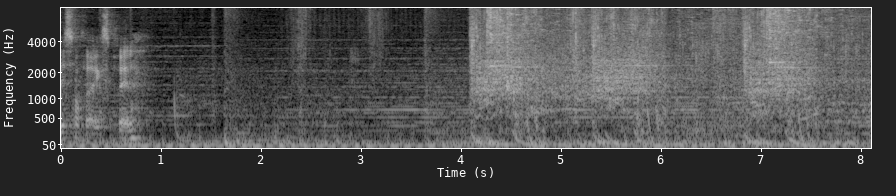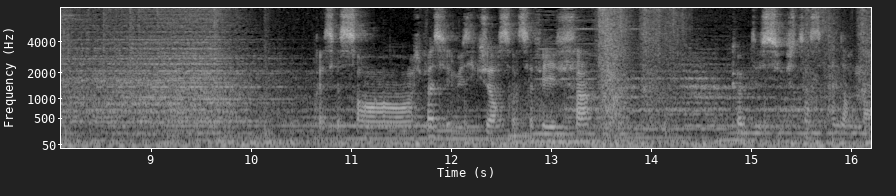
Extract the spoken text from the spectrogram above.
C'est j'ai sans faire exprès. Après ça sent... Je sais pas si la musique genre ça, ça fait faim. Comme de substances anormales.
